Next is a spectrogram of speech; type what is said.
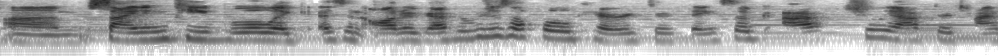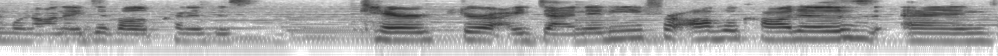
um, signing people like as an autograph. It was just a whole character thing. So actually, after time went on, I developed kind of this character identity for avocados and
